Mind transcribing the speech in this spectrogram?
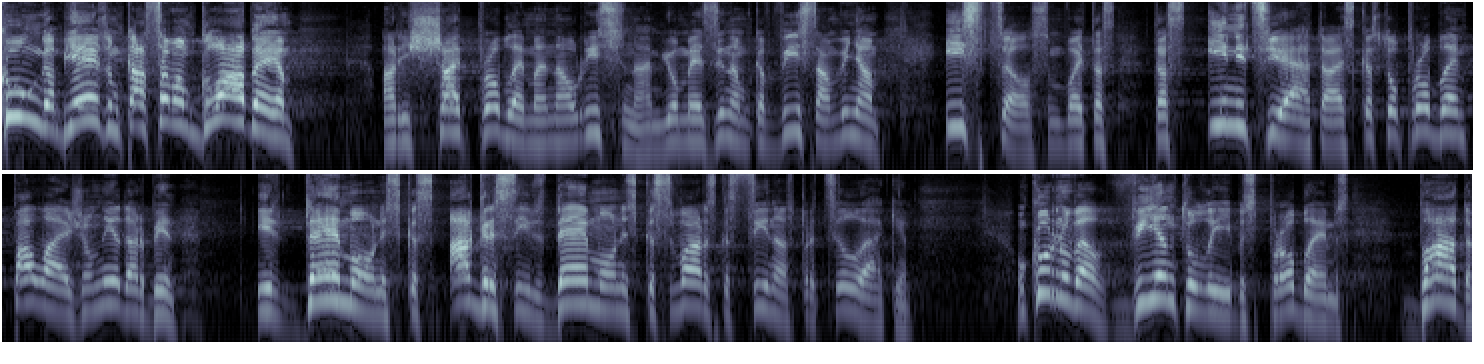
kungam, Jēzum, kā savam glābējam, arī šai problēmai nav risinājumu, jo mēs zinām, ka visām viņām izcelsme vai tas, tas iniciētājs, kas to problēmu palaiž un iedarbina, ir demoniskas, agresīvas, demoniskas varas, kas cīnās pret cilvēkiem. Un kur nu vēl vientulības problēmas, bāda,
